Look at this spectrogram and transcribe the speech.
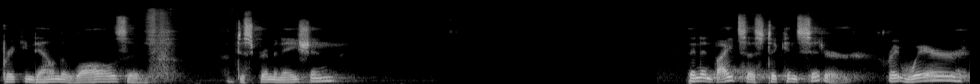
breaking down the walls of, of discrimination, then invites us to consider, right, where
